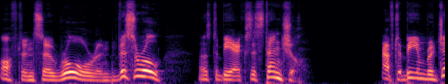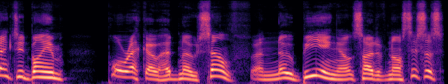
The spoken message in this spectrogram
often so raw and visceral as to be existential. After being rejected by him, poor Echo had no self and no being outside of Narcissus,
